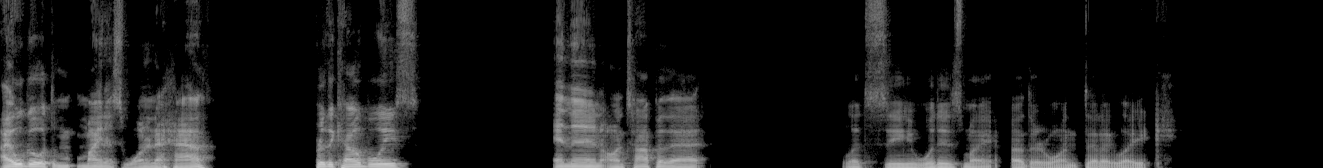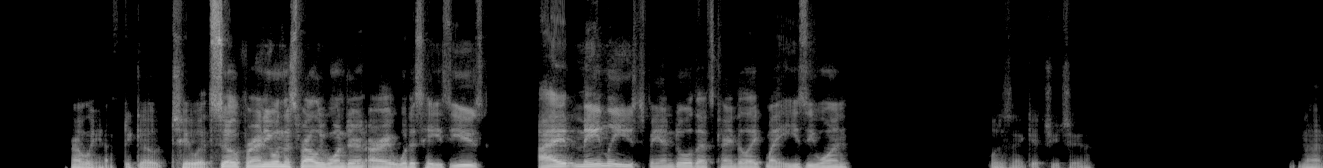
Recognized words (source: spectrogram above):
I will go with the minus one and a half for the Cowboys. And then on top of that, let's see, what is my other one that I like? Probably have to go to it. So for anyone that's probably wondering, all right, what does Hayes use? I mainly use FanDuel. That's kind of like my easy one. What does that get you to? Not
